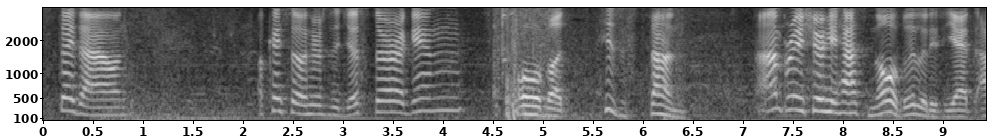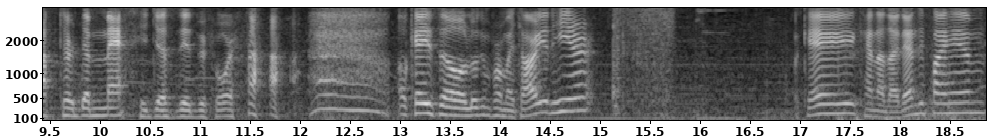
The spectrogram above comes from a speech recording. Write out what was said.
Stay down. Okay, so here's the Jester again. Oh, but he's stunned. I'm pretty sure he has no abilities yet after the mess he just did before. okay, so looking for my target here. Okay, cannot identify him.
